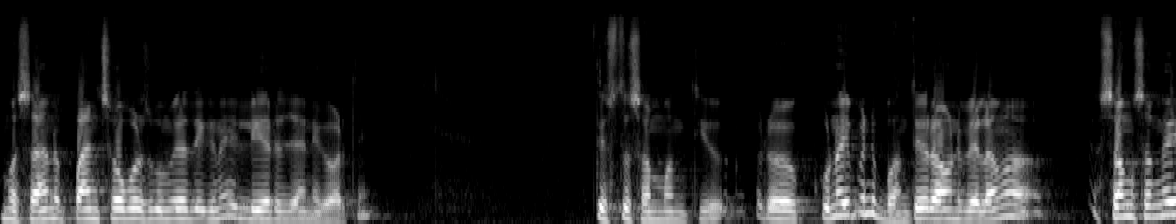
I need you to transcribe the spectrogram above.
म सानो पाँच छ वर्षको उमेरदेखि नै लिएर जाने गर्थेँ। त्यस्तो सम्बन्ध थियो र कुनै पनि भन्तेहरू आउने बेलामा सँगसँगै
